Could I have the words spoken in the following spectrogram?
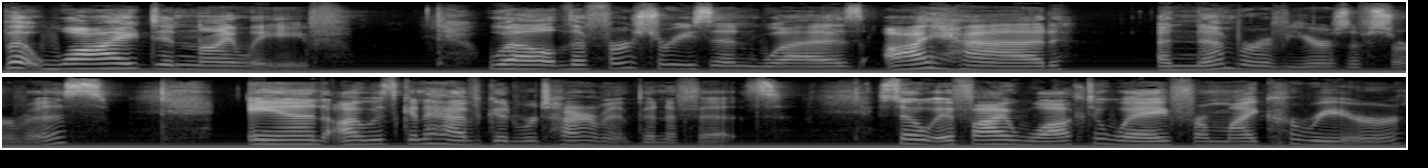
But why didn't I leave? Well, the first reason was I had a number of years of service and I was going to have good retirement benefits. So if I walked away from my career,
